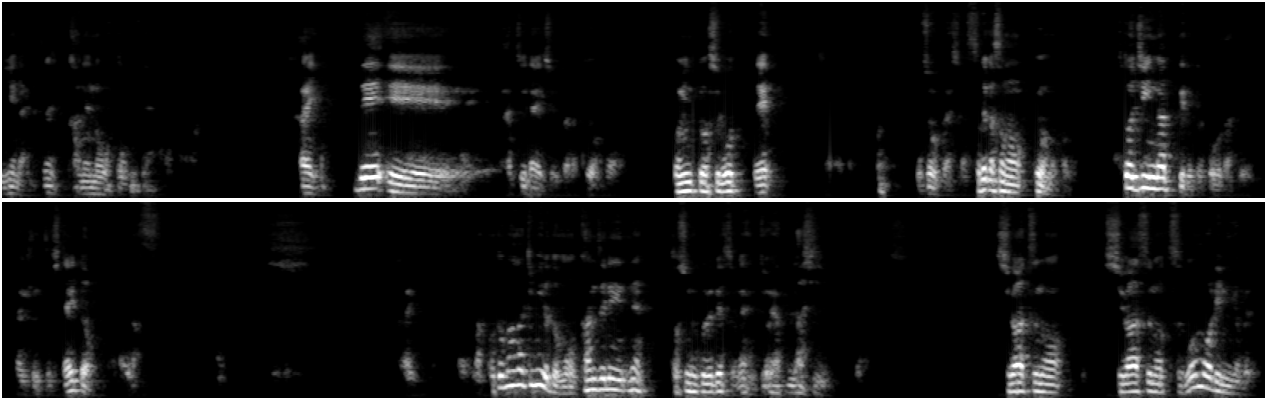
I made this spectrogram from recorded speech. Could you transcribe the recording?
言えないですね。鐘の音みたいな。はい。で、えー、八大衆から今日もポイントを絞ってご紹介します。それがその今日のこの太字になっているところだけ解説したいと思います。はい。まあ、言葉書き見るともう完全にね、年の暮れですよね。条約らしい。師走の、師走のつごもりに読める。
